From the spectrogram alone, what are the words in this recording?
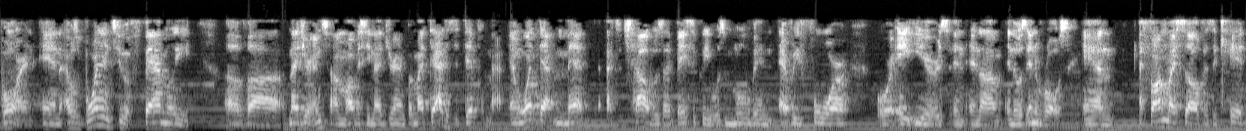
born, and I was born into a family of uh, Nigerians. I'm obviously Nigerian, but my dad is a diplomat. And what that meant as a child was I basically was moving every four or eight years in, in, um, in those intervals. And I found myself as a kid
